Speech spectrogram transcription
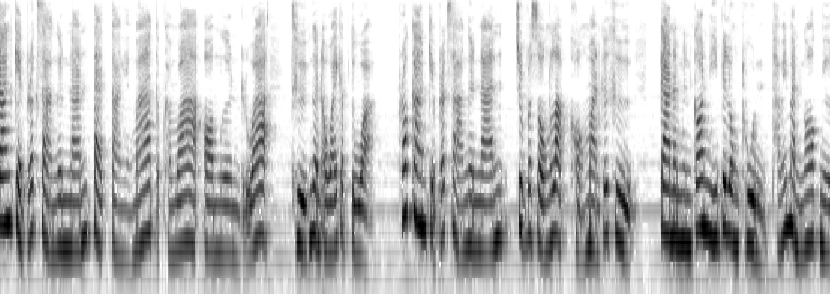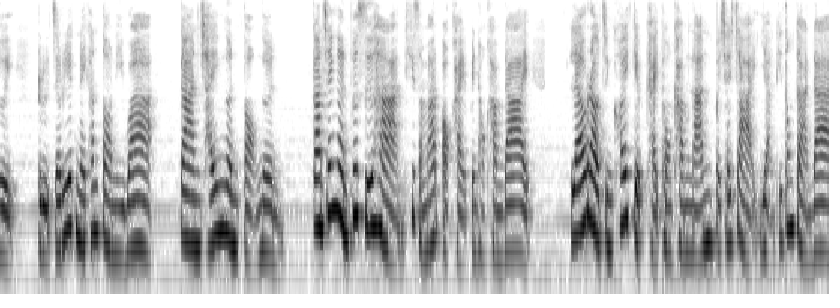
การเก็บรักษาเงินนั้นแตกต่างอย่างมากกับคำว่าออมเงิน หรือว่าถือเงินเอาไว้กับตัว ราะการเก็บรักษาเงินนั้น จุดประสงค์หลักของมันก็คือ การนำเงินก้อนนี้ไปลงทุนทำให้มันงอกเงย หรือจะเรียกในขั้นตอนนี้ว่า การใช้เงินต่อเงิน การใช้เงินเพื่อซื้อห่านที่สามารถออกไข่เป็นทองคำได้ แล้วเราจึงค่อยเก็บไข่ทองคำนั้นไปใช้จ่ายอย่างที่ต้องการได้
